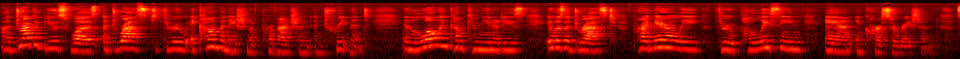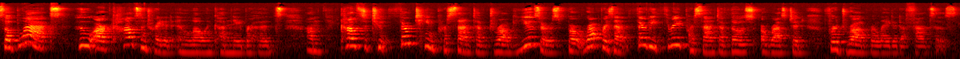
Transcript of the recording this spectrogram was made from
uh, drug abuse was addressed through a combination of prevention and treatment. In low-income communities, it was addressed primarily through policing and incarceration. So blacks who are concentrated in low-income neighborhoods um, constitute 13% of drug users but represent 33% of those arrested for drug-related offenses.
